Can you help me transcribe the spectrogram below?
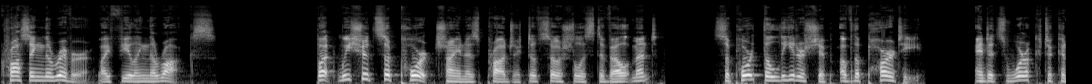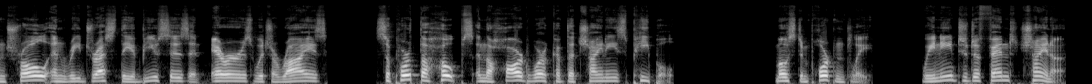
crossing the river by feeling the rocks. But we should support China's project of socialist development, support the leadership of the party, and its work to control and redress the abuses and errors which arise, support the hopes and the hard work of the Chinese people. Most importantly, we need to defend China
